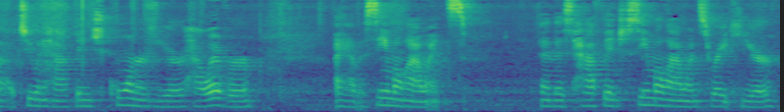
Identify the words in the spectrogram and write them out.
uh, two and a half inch corner here. However, I have a seam allowance and this half inch seam allowance right here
